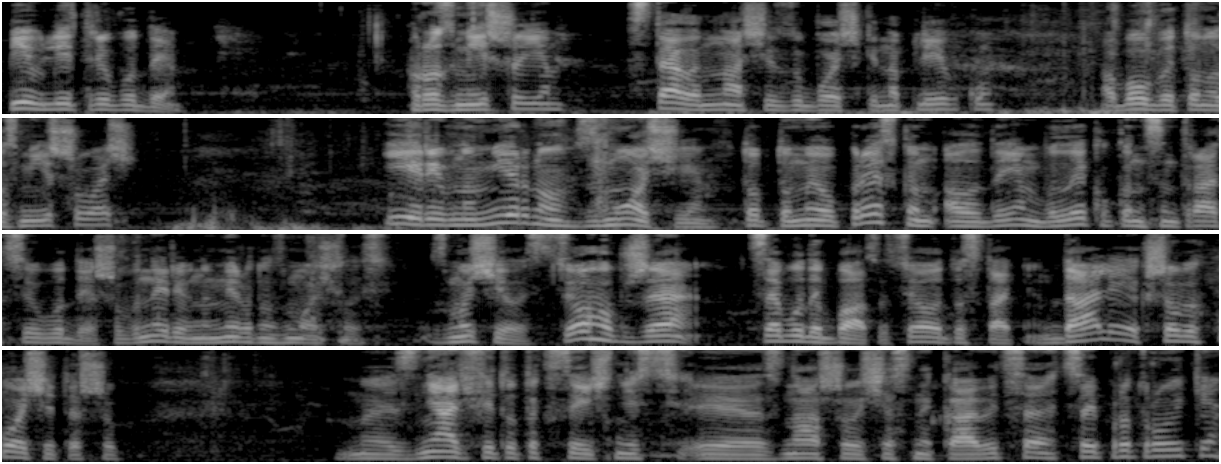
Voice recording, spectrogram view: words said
пів літри води. Розмішуємо, стелимо наші зубочки на плівку або в бетонозмішувач і рівномірно змочуємо. Тобто ми оприскуємо, але даємо велику концентрацію води, щоб вони рівномірно змочились. змочились. Цього вже це буде база, цього достатньо. Далі, якщо ви хочете, щоб зняти фітотоксичність е, з нашого часника від цієї протруйки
